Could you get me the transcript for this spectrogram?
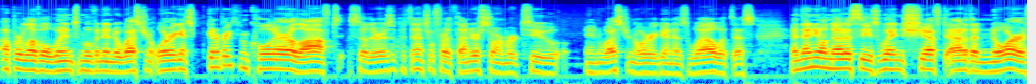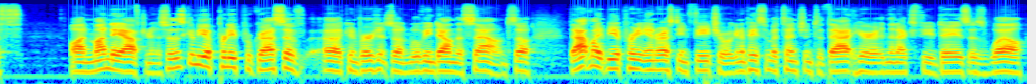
upper level winds moving into western Oregon. It's going to bring some cold air aloft, so there is a potential for a thunderstorm or two in western Oregon as well with this. And then you'll notice these winds shift out of the north on Monday afternoon. So this is going to be a pretty progressive uh, convergence zone moving down the sound. So that might be a pretty interesting feature. We're going to pay some attention to that here in the next few days as well.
